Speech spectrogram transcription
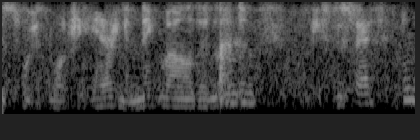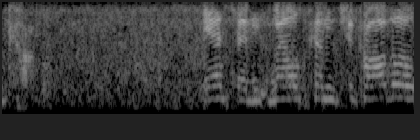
With Roger Hearing and Nick Miles in London, Lyse Doucet in Kabul. Yes, and welcome to Kabul.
